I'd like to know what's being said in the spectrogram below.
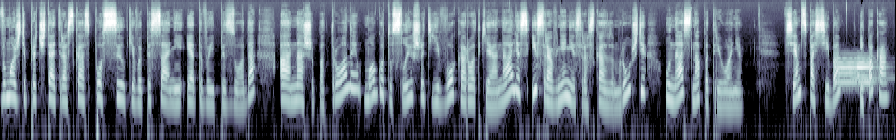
Вы можете прочитать рассказ по ссылке в описании этого эпизода, а наши патроны могут услышать его короткий анализ и сравнение с рассказом Рушди у нас на Патреоне. Всем спасибо и пока!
